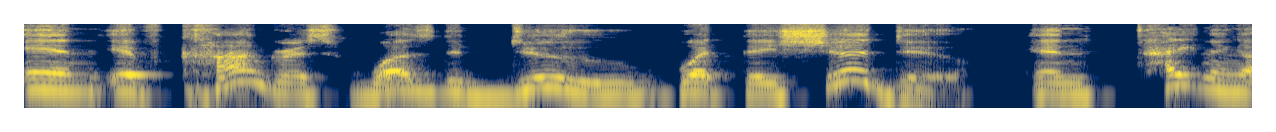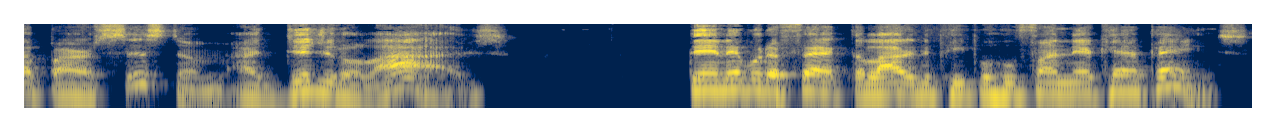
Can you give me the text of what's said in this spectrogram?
And if Congress was to do what they should do in tightening up our system, our digital lives, then it would affect a lot of the people who fund their campaigns.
